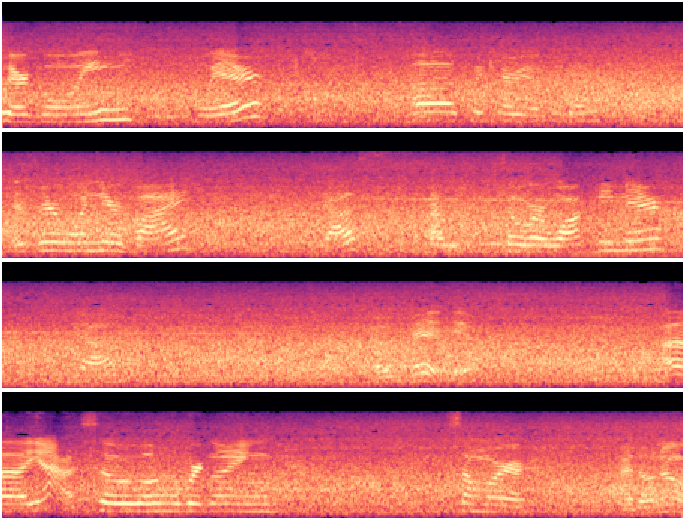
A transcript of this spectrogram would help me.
We're going where? Uh, quick karaoke. Is there one nearby? Yes. So we're walking there? Yeah. Okay. Uh, yeah, so we're going somewhere, I don't know,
